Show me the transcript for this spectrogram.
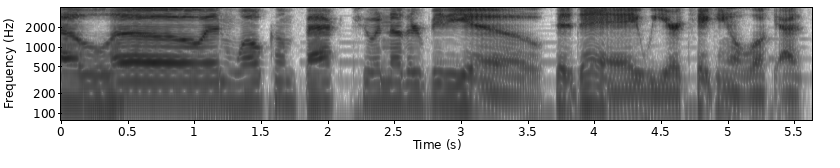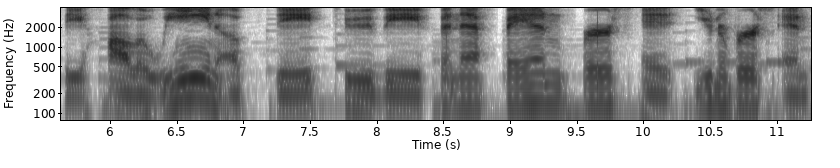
Hello and welcome back to another video. Today we are taking a look at the Halloween update to the FNAF Fanverse and Universe and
